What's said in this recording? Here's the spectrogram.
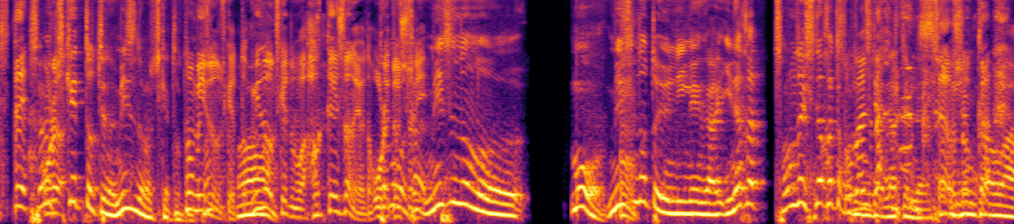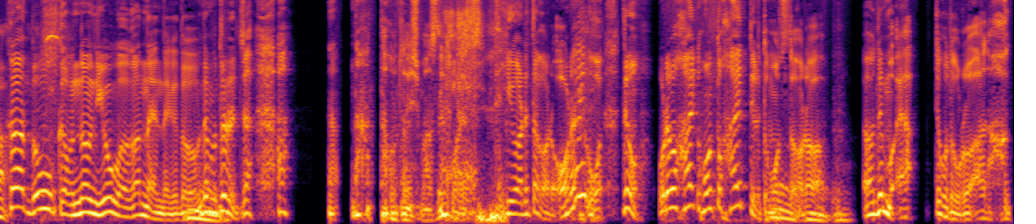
つって、そのチケットっていうのは水野のチケットそう水野のチケット。水野のチケットも発見したのよ。俺と一緒に。水野の、もう、水野という人間がいなかっ存在しなかったことみたいになってるんだよ、その瞬間は。かどうかのよくわかんないんだけど、でもとりあえず、じゃあ、あ、な、なかったことにしますね、これ。って言われたから、あれ？でも、俺は入本当入ってると思ってたから、あ、でも、いや、ってこと俺、あ、は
